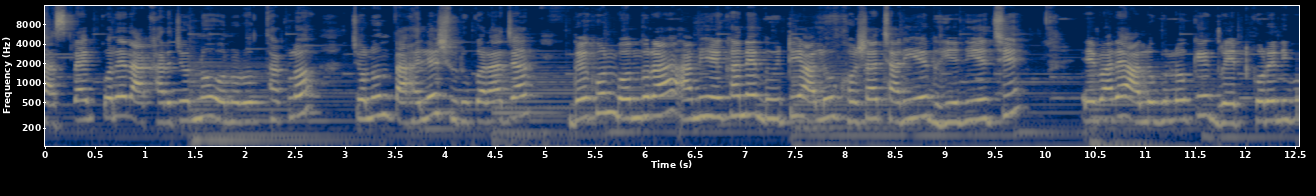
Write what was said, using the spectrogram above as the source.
সাবস্ক্রাইব করে রাখার জন্য অনুরোধ থাকল। চলুন তাহলে শুরু করা যাক। দেখুন বন্ধুরা, আমি এখানে দুইটি আলু খোসা ছাড়িয়ে ধুয়ে নিয়েছি। এবারে আলুগুলোকে গ্রেট করে নিব।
